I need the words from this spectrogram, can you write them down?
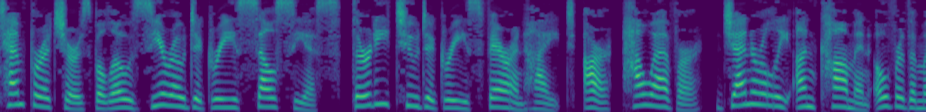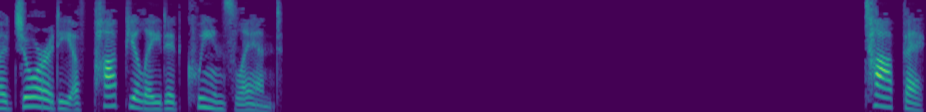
Temperatures below 0 degrees Celsius 32 degrees Fahrenheit are, however, generally uncommon over the majority of populated Queensland. Topic.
